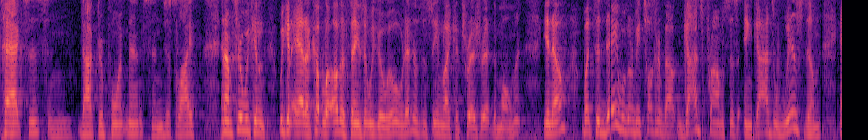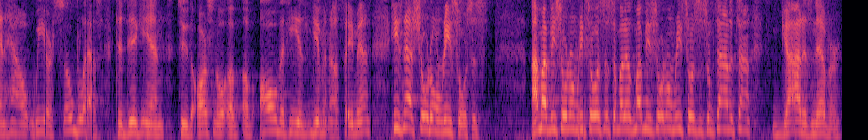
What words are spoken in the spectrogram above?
taxes and doctor appointments and just life. And I'm sure we can we can add a couple of other things that we go, oh, that doesn't seem like a treasure at the moment, you know. But today we're going to be talking about God's promises and God's wisdom and how we are so blessed to dig in to the arsenal of, of all that He has given us. Amen. He's not short on resources. I might be short on resources, somebody else might be short on resources from time to time. God is never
